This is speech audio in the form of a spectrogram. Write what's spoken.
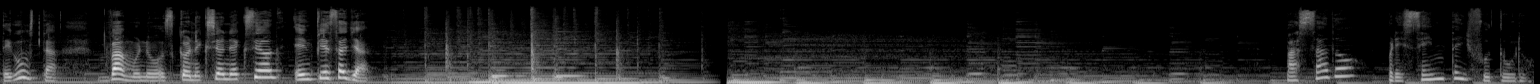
¿Te gusta? Vámonos, Conexión y Acción empieza ya. Pasado presente y futuro.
